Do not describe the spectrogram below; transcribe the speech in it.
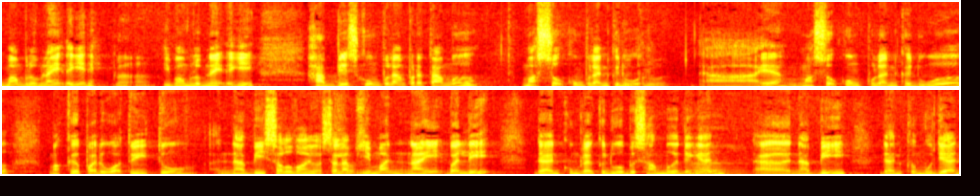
imam belum naik lagi ni? Ha, ha. imam belum naik lagi. Habis kumpulan pertama masuk kumpulan kedua. Kedua. Ha ya, masuk kumpulan kedua, maka pada waktu itu Nabi sallallahu alaihi wasallam iman naik balik dan kumpulan kedua bersama dengan uh, Nabi. Dan kemudian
